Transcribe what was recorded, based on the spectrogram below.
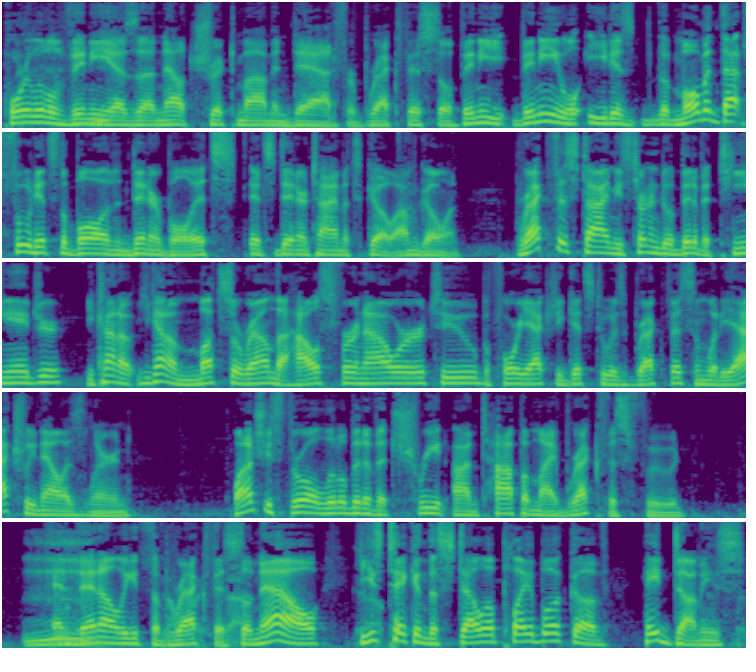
Poor little Vinny has uh, now tricked mom and dad for breakfast. So Vinny, Vinny will eat his the moment that food hits the bowl in the dinner bowl. It's it's dinner time. It's go. I'm going. Breakfast time. He's turned into a bit of a teenager. He kind of he kind of mutts around the house for an hour or two before he actually gets to his breakfast. And what he actually now has learned: why don't you throw a little bit of a treat on top of my breakfast food, and then I'll eat the breakfast. so now he's taken the Stella playbook of hey dummies.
